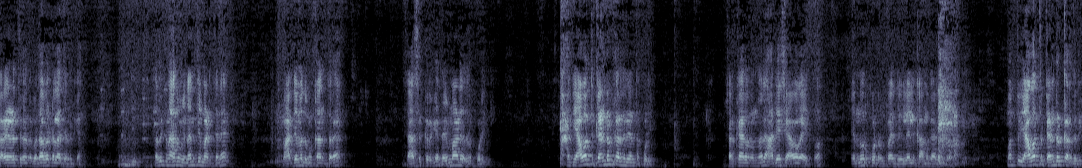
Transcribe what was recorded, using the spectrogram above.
ಕರೆ ಹೇಳ್ತಿರೋ ಅಂತ ಗೊತ್ತಾಗಬೇಕಲ್ಲ ಜನಕ್ಕೆ. ಅದಕ್ಕೆ ನಾನು ವಿನಂತಿ ಮಾಡ್ತೇನೆ, ಮಾಧ್ಯಮದ ಮುಖಾಂತರ ಶಾಸಕರಿಗೆ ದಯಮಾಡಿ ಅದನ್ನು ಕೊಡಿ. ಮತ್ತು ಯಾವತ್ತು ಟೆಂಡರ್ ಕರೆದ್ರಿ ಅಂತ ಕೊಡಿ. ಸರ್ಕಾರ ಬಂದಮೇಲೆ ಆದೇಶ ಯಾವಾಗ ಆಯಿತು? ಎನ್ನೂರು ಕೋಟಿ ರೂಪಾಯಿದು ಎಲ್ಲೆಲ್ಲಿ ಕಾಮಗಾರಿ ಮತ್ತು ಯಾವತ್ತು ಟೆಂಡರ್ ಕರೆದ್ರಿ?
